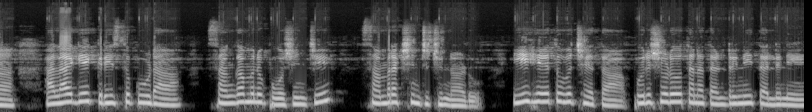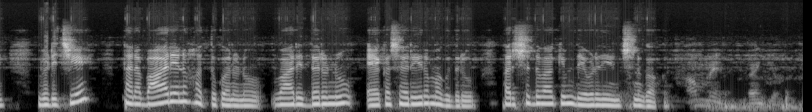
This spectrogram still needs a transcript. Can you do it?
అలాగే క్రీస్తు కూడా సంఘమును పోషించి సంరక్షించుచున్నాడు. ఈ హేతువు చేత పురుషుడు తన తండ్రిని తల్లిని విడిచి తన భార్యను హత్తుకొనును. వారిద్దరును ఏక శరీరమగుదురు పరిశుద్ధ వాక్యం దేవుడు దీవించునుగాక.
